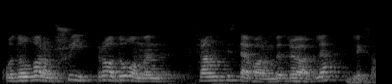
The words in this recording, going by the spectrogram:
och då var de skitbra då, men fram tills det var de bedrövliga. Liksom.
